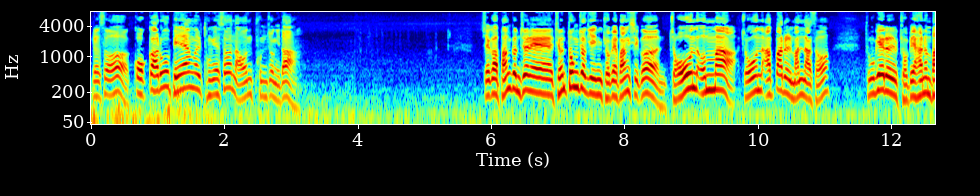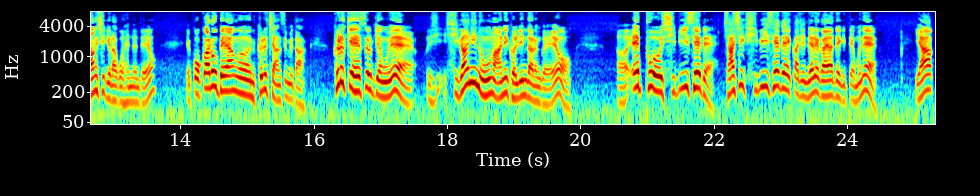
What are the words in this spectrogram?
그래서 꽃가루 배양을 통해서 나온 품종이다. 제가 방금 전에 전통적인 교배 방식은 좋은 엄마, 좋은 아빠를 만나서 두 개를 교배하는 방식이라고 했는데요. 꽃가루 배양은 그렇지 않습니다. 그렇게 했을 경우에 시간이 너무 많이 걸린다는 거예요. F12세대, 자식 12세대까지 내려가야 되기 때문에 약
